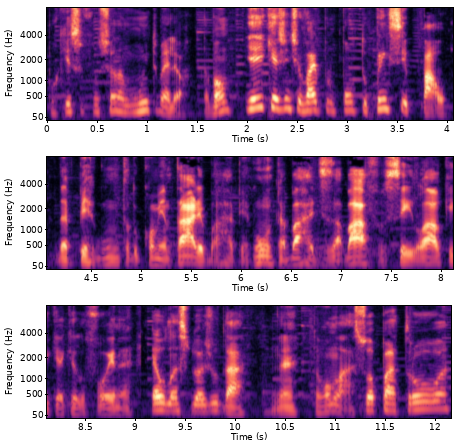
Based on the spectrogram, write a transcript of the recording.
porque isso funciona muito melhor, tá bom? E aí que a gente vai para o ponto principal da pergunta, do comentário, barra pergunta, barra desabafo, sei lá o que, que aquilo foi, né? É o lance do ajudar né? Então vamos lá. Sua patroa,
